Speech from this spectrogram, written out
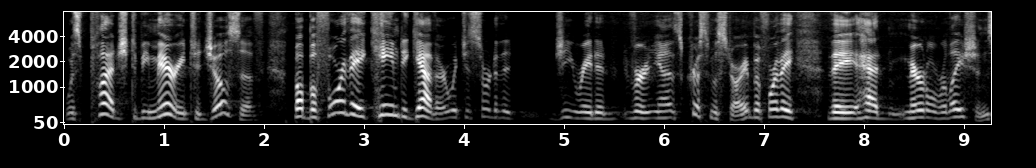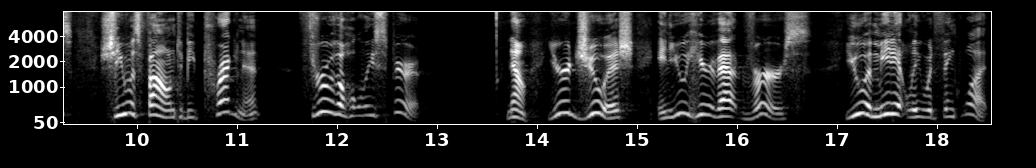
was pledged to be married to Joseph, but before they came together, which is sort of the G rated, version, you know, it's Christmas story, before they, they had marital relations, she was found to be pregnant through the Holy Spirit. Now, you're Jewish and you hear that verse, you immediately would think what?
